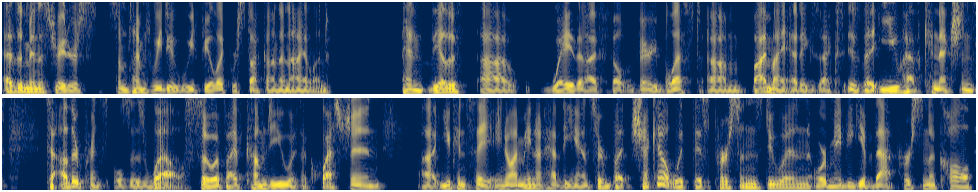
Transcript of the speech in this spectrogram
as administrators, sometimes we do. We feel like we're stuck on an island. And the other uh, way that I felt very blessed um, by my ed execs is that you have connections to other principals as well. So if I've come to you with a question, uh, you can say, you know, I may not have the answer, but check out what this person's doing, or maybe give that person a call.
